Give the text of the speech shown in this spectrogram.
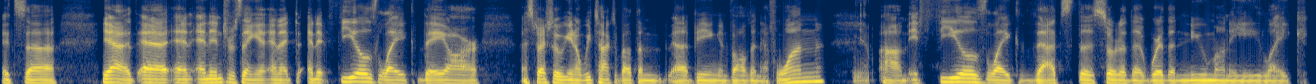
It's uh, yeah, uh, and and interesting, and it and it feels like they are, especially you know we talked about them uh, being involved in F one. Yeah. Um, it feels like that's the sort of the where the new money, like,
